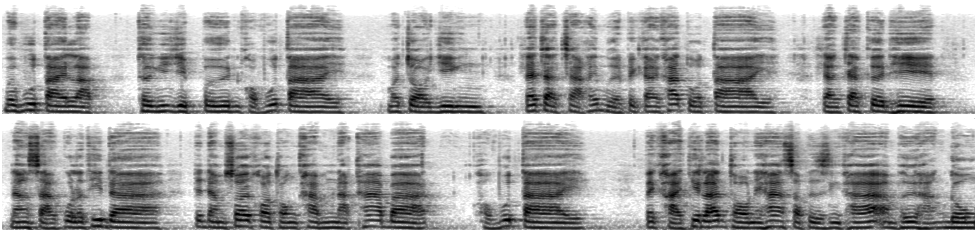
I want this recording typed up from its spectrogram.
เมื่อผู้ตายหลับ เธอหยิบปืนของผู้ตาย มาจ่อยิง และจัดฉากให้เหมือนเป็นการฆ่าตัวตาย หลังจากเกิดเหตุ นางสาวกุลธิดาได้นำสร้อยคอทองคำหนัก 5 บาทของผู้ตาย ไปขายที่ร้านทองในห้างสรรพสินค้าอำเภอหางดง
